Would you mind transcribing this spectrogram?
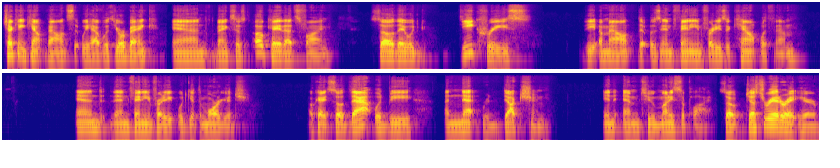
checking account balance that we have with your bank. And the bank says, Okay, that's fine. So they would decrease the amount that was in Fannie and Freddie's account with them. And then Fannie and Freddie would get the mortgage. Okay, so that would be a net reduction in M2 money supply. So just to reiterate here,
